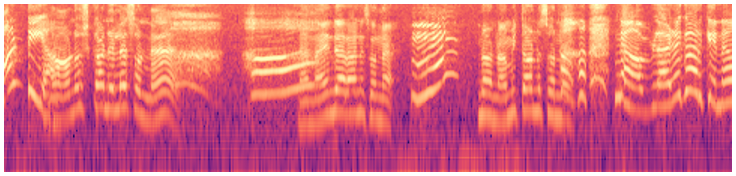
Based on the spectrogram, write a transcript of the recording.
ஆண்டியா? நான் அனுஷ்கான்னு இல்ல சொன்னேன் நான் நயன்தாரான்னு சொன்னேன். நான் நமிதான்னு சொன்னேன். நான் அவ்வளவு அழகா இருக்கேனா?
